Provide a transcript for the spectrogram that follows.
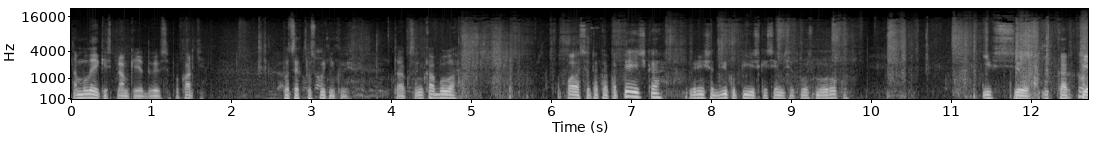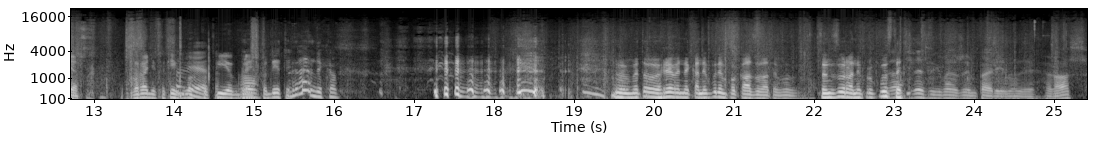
Там були якісь плямки, я дивився по карті. По цих по спутникові. Так, Сонька була. Попалася така копеєчка. Вірніше, дві копієчки 78-го року. І все, і капець. Заради таких двох копійок, блядь, ходити. Грандика. Ну, ми того гривенника не будемо показувати, бо цензура не пропустить. Десь в мене вже імперії надає. Раз,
